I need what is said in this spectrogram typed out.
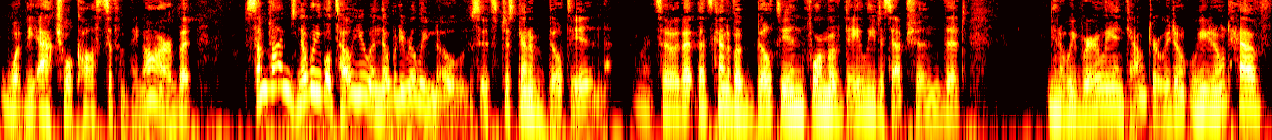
what the actual costs of something are, but sometimes nobody will tell you and nobody really knows. It's just kind of built in. Right? So that that's kind of a built-in form of daily deception that you know we rarely encounter. We don't we don't have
